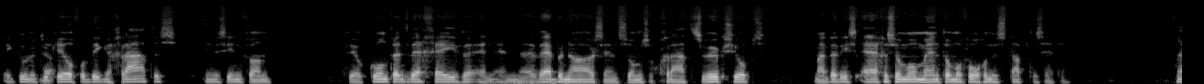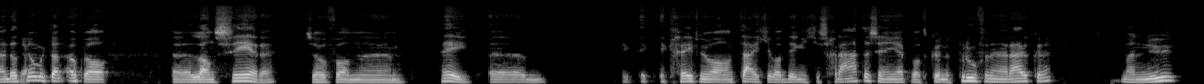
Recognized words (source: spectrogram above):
Ik doe natuurlijk heel veel dingen gratis, in de zin van veel content weggeven en, en eh, webinars en soms ook gratis workshops. Maar er is ergens een moment om een volgende stap te zetten. Nou, dat Ja. noem ik dan ook wel eh, lanceren. Zo van, ehm, hey, ehm, ik, ik, ik geef nu al een tijdje wat dingetjes gratis en je hebt wat kunnen proeven en ruiken. Maar nu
